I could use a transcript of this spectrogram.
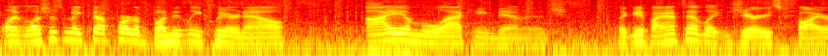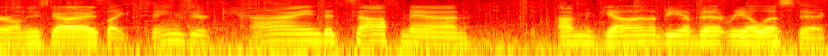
Like, let's just make that part abundantly clear now. I am lacking damage. Like, if I have to have, like, Jerry's fire on these guys, like, things are kind of tough, man. I'm gonna be a bit realistic.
